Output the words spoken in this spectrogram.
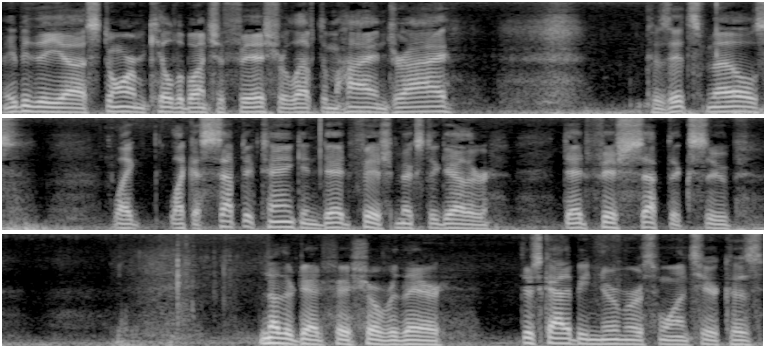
Maybe the uh, storm killed a bunch of fish or left them high and dry because it smells like like a septic tank and dead fish mixed together. Dead fish septic soup. Another dead fish over there. There's got to be numerous ones here because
